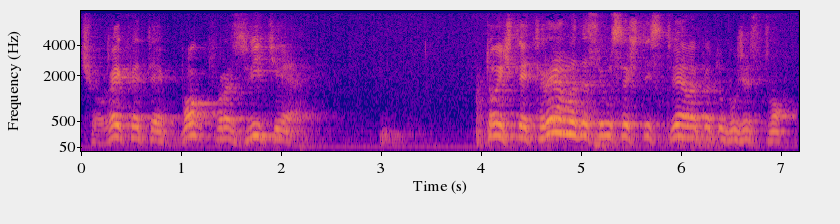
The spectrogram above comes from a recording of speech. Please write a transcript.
човекът е Бог в развитие. Той ще трябва да се осъществява като божество.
